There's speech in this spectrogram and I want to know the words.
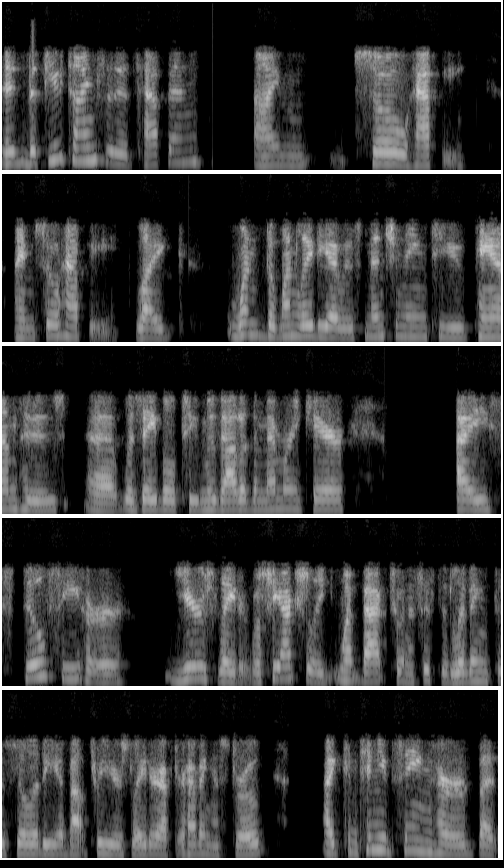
the few times that it's happened i'm so happy i'm so happy like one the one lady I was mentioning to you, Pam, who uh, was able to move out of the memory care. I still see her years later. Well, she actually went back to an assisted living facility about three years later after having a stroke. I continued seeing her, but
